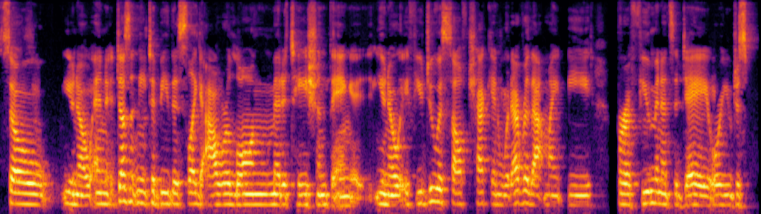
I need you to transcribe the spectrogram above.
So, you know, and it doesn't need to be this like hour long meditation thing. You know, if you do a self check in, whatever that might be for a few minutes a day, or you just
